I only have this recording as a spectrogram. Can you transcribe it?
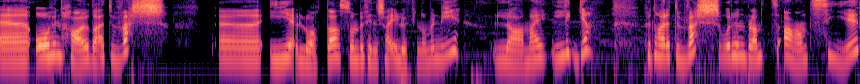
Eh, og hun har jo da et vers eh, i låta som befinner seg i luke nummer ni, 'La meg ligge'. Hun har et vers hvor hun blant annet sier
